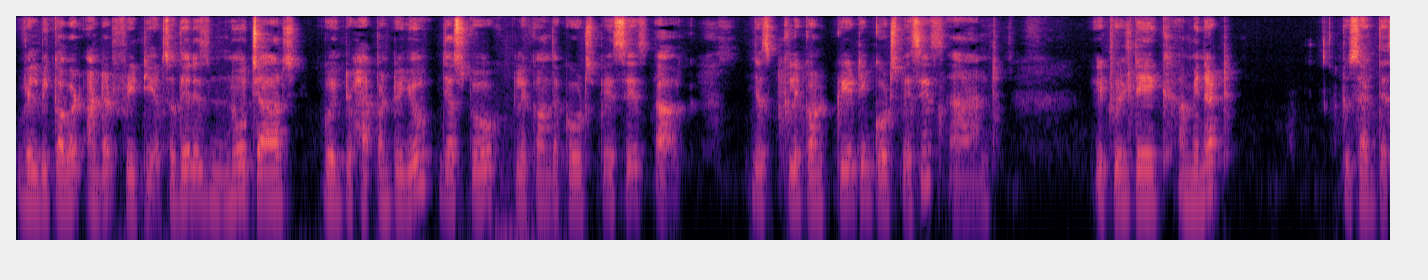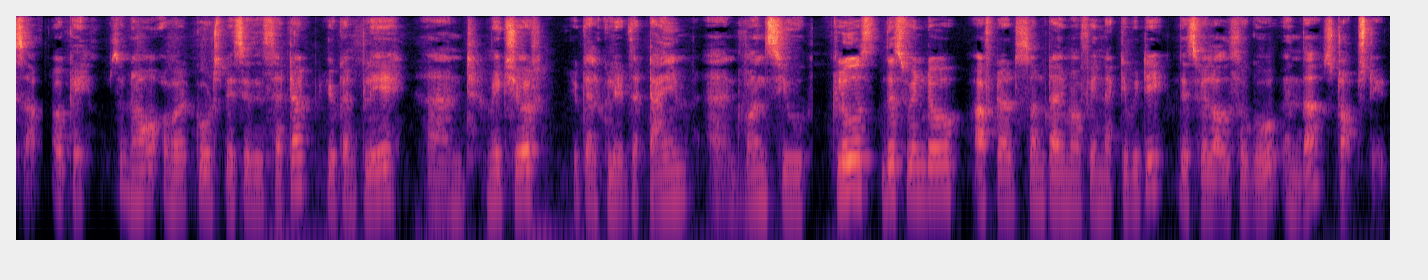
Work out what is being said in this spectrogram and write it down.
will be covered under free tier. So there is no charge going to happen to you. Just go click on the code spaces uh, just click on creating code spaces and it will take a minute to set this up. Okay so now our code spaces is set up. You can play and make sure you calculate the time and once you close this window after some time of inactivity. This will also go in the stop state.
